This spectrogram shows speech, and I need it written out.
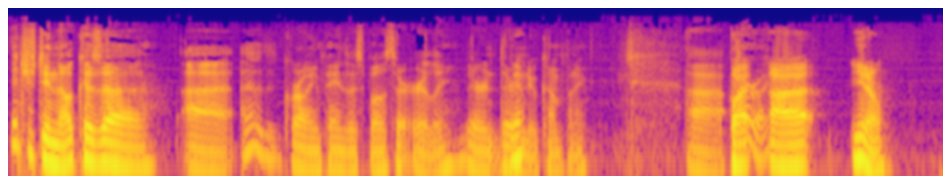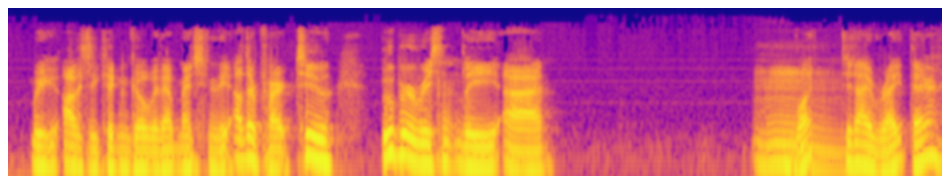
Interesting though, because uh, uh, uh, growing pains. I suppose they're early. They're they're Yeah. a new company. Uh, But all right. uh, you know, we obviously couldn't go without mentioning the other part too. Uber recently. Uh, Mm. What did I write there?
